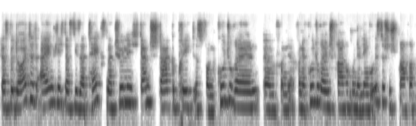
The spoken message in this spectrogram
Das bedeutet eigentlich, dass dieser Text natürlich ganz stark geprägt ist von kulturellen, äh, von, der, von der kulturellen Sprache, von der linguistischen Sprache,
